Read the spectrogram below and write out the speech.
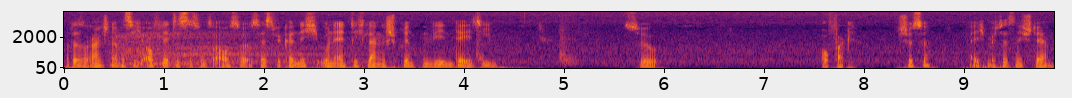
Und das Orange, was sich auflädt, ist das uns auch so. Das heißt, wir können nicht unendlich lange sprinten wie in Daisy. So. Oh fuck. Schüsse? Ich möchte jetzt nicht sterben.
